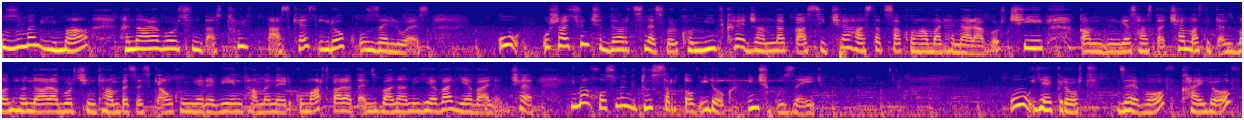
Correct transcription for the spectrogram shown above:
Ուզում եմ հիմա հնարավորություն տաս, թույլ տաս քեզ իրոք ուզելու ես ու ուշադրություն չդարձնես, որ քո միտքը այդ ժամանակ կասի չէ, հաստատ սա քո համար հնարավոր չի, կամ ես հաստատ չեմ ասի տենց բան հնարավոր չի, ընդհանրապես այս կյանքում երևի ընդամենը երկու մարդ կարա տենց բան անի եւ այլ եւ այլն, չէ։ Հիմա խոսում ենք դու սրտով իրոք ինչ կուզեիր ու երկրորդ ձևով, քայլով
